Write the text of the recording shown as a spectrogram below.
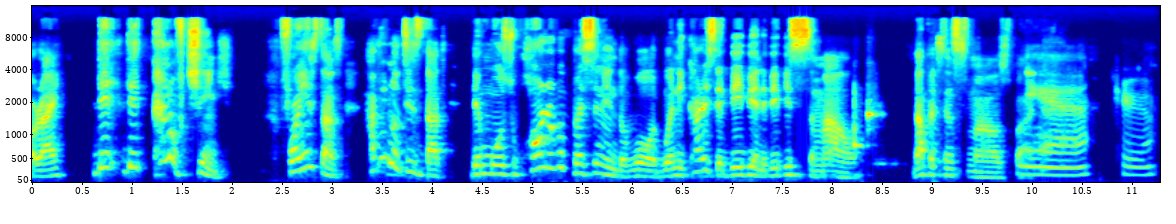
all right, they they kind of change. For instance, have you noticed that the most horrible person in the world, when he carries a baby and the baby smile, that person smiles back. Yeah, true.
